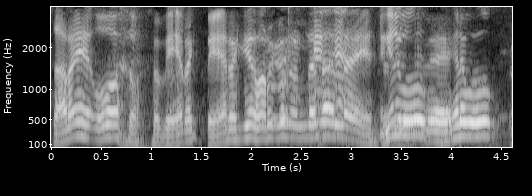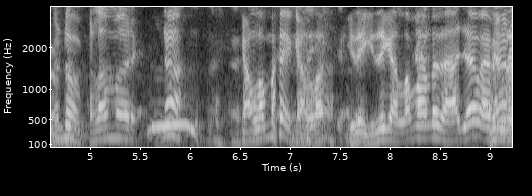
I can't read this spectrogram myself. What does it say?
സാറേ ഓ വേറെ പേരൊക്കെ ഓർക്കുന്നുണ്ടല്ലോ? അല്ലേ എങ്ങനെ പോകും? എങ്ങനെ പോകും? കണ്ടോ? കള്ളന്മാര്. കള്ളന്മാരെ കള്ള ഇത് ഇത് കള്ളന്മാരുടെ രാജാവായിരുന്നു.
